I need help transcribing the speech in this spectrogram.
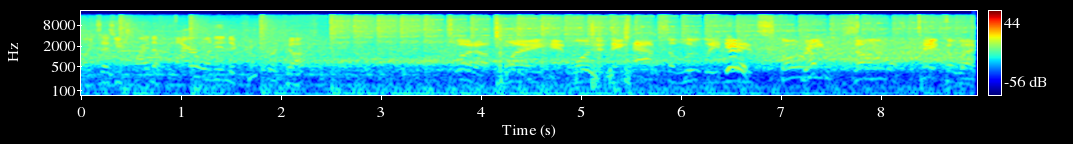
points as he tried to fire one into Cooper Kupp. What a play and one that they absolutely needed. Scoring zone takeaway.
